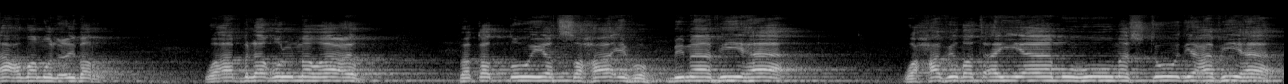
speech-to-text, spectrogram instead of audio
أعظم العبر وأبلغ المواعظ. فقد طويت صحائفه بما فيها وحفظت أيامه ما استودع فيها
